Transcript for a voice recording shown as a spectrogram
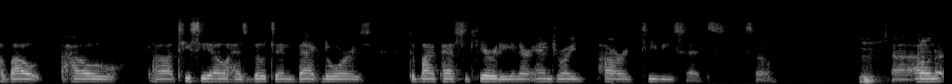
about how uh, TCL has built-in backdoors to bypass security in their Android-powered TV sets. So hmm. uh, I don't know.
